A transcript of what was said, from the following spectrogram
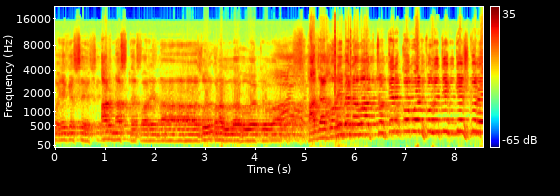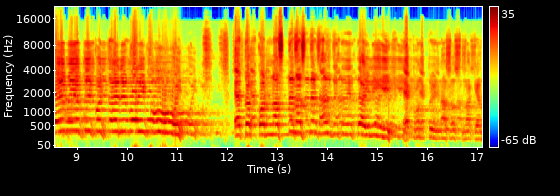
হয়ে গেছে, আর নাচতে পারে না। আল্লাহু হাজা গরিবে নামাজ চোখের কবর খুলে জিজ্ঞেস করে, এই মেয়ে তুই কই আইলি বাড়ি কই? নাচতে নাচতে নাচ দিতে দিতে আইলি। এখন তুই নাচস না কেন?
